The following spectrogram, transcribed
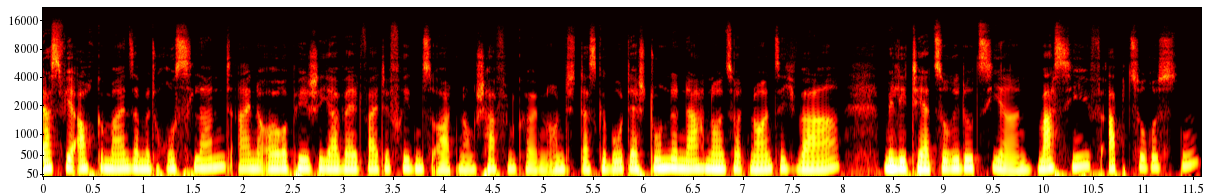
dass wir auch gemeinsam mit Russland eine europäische, ja weltweite Friedensordnung schaffen können. Und das Gebot der Stunde nach 1990 war, Militär zu reduzieren, massiv abzurüsten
